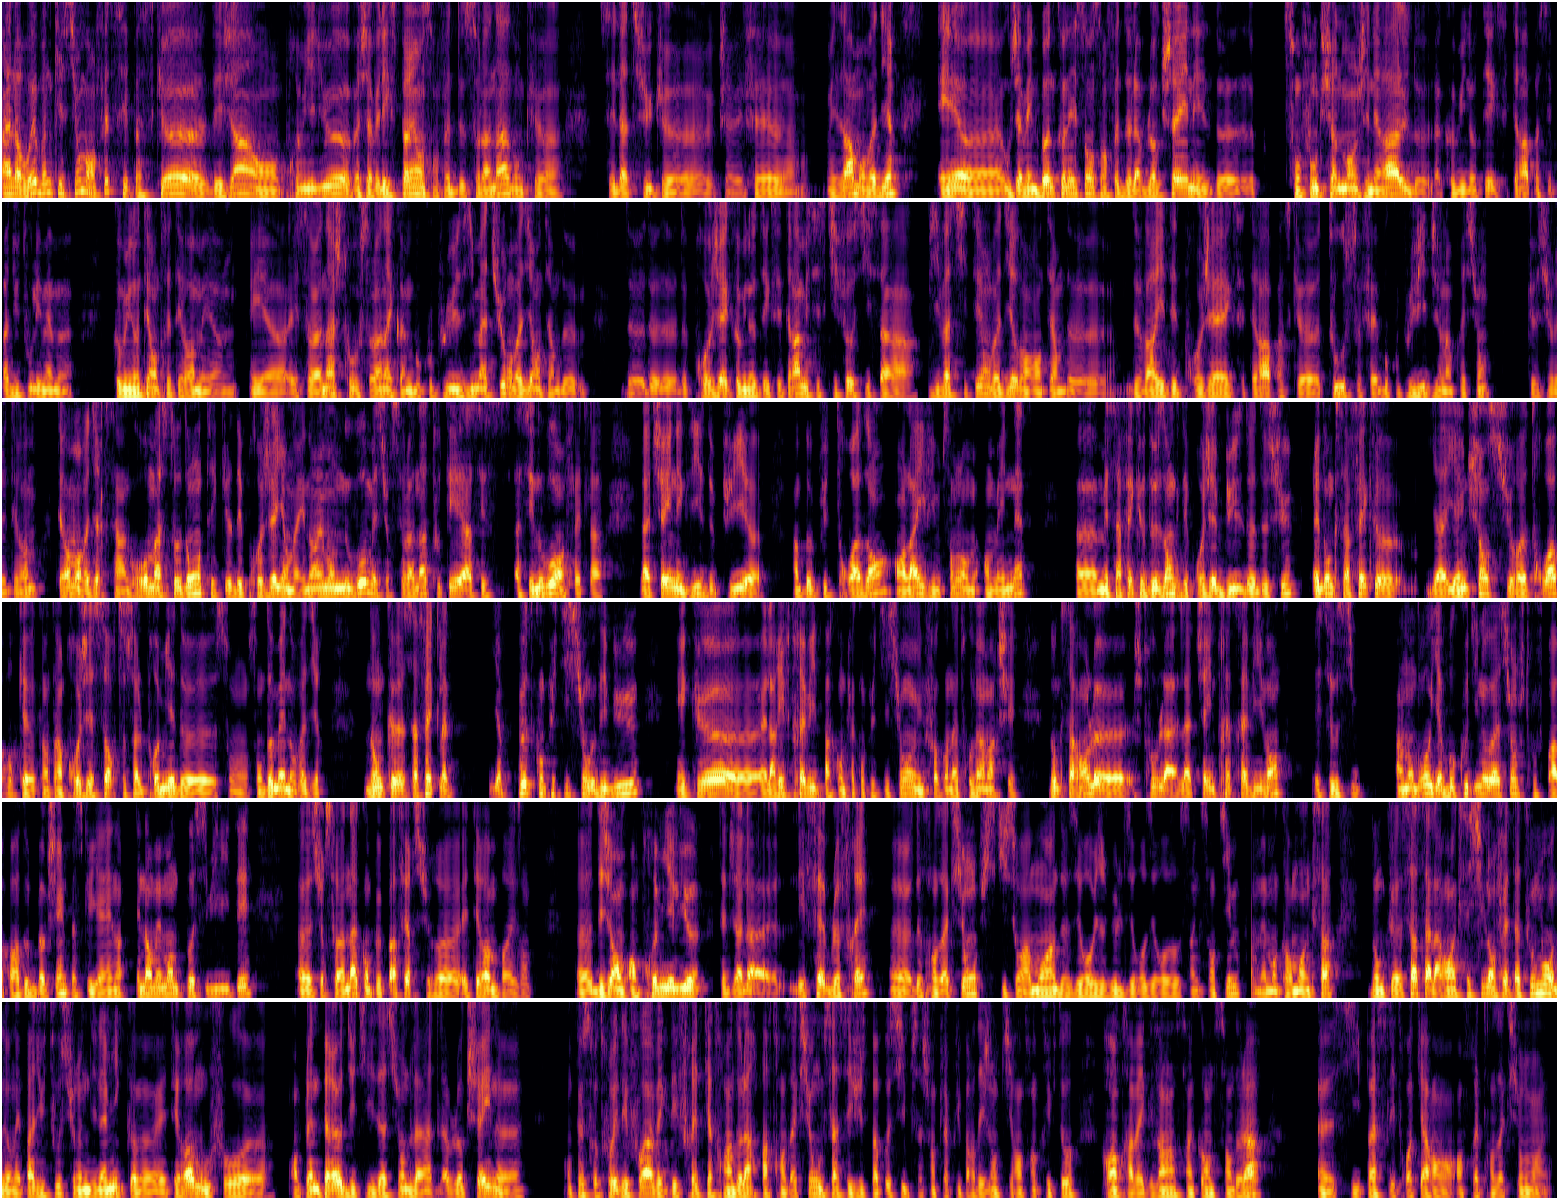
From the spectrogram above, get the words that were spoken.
Alors ouais, bonne question. Bah, en fait, c'est parce que, heu, déjà en premier lieu, bah, j'avais l'expérience en fait de Solana donc heu, c'est là-dessus que j'avais fait, mes armes, on va dire et où j'avais une bonne connaissance en fait de la blockchain et de son fonctionnement général, de la communauté et cetera. Parce que c'est pas du tout les mêmes, communautés entre Ethereum et et et Solana. Je trouve Solana est quand même beaucoup plus immature, on va dire, en termes de de projets, communautés et cetera. Mais c'est ce qui fait aussi sa vivacité, on va dire, en termes de variété de projets et cetera. Parce que tout se fait beaucoup plus vite, j'ai l'impression, que sur Ethereum. Ethereum, on va dire que c'est un gros mastodonte et que des projets, il y en a énormément de nouveaux, mais sur Solana, tout est assez assez nouveau en fait. La la chain existe depuis, heu, un peu plus de 3 ans en live, il me semble, en mainnet. Heu, mais ça fait que 2 ans que des projets build dessus et donc ça fait qu'il y y a une chance sur, heu, 3 pour que quand un projet sorte, ce soit le premier de son son domaine, on va dire. Donc ça fait que la y a peu de compétition au début et que, heu, elle arrive très vite par contre la compétition, une fois qu'on a trouvé un marché. Donc ça rend le je trouve la la chain très, très vivante et c'est aussi un endroit où il y a beaucoup d'innovation, je trouve, par rapport à d'autres blockchains parce qu'il y a éno énormément de possibilités, heu, sur Solana qu'on peut pas faire sur, heu, Ethereum, par exemple. Heu, déjà en 1er lieu, c'est déjà les faibles frais, heu, de transaction puisqu'ils sont à moins de 0,005 centimes, même encore moins que ça. Donc heu, ça, ça la rend accessible en fait à tout le monde et on n'est pas du tout sur une dynamique comme, Ethereum où faut, en pleine période d'utilisation de la blockchain, on peut se retrouver des fois avec des frais de 80 par transaction où ça, c'est juste pas possible. Sachant que la plupart des gens qui rentrent en crypto rentrent avec 20-50-100 Heu, s'ils passent les 3/4 en en frais de transaction,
